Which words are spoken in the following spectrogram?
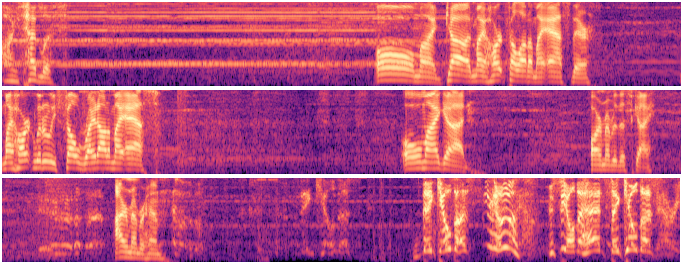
Oh, he's headless. Oh my god, my heart fell out of my ass there. My heart literally fell right out of my ass. Oh my god. Oh, I remember this guy. I remember him. They killed us. They killed us! You see all the heads? They killed us! Barry,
